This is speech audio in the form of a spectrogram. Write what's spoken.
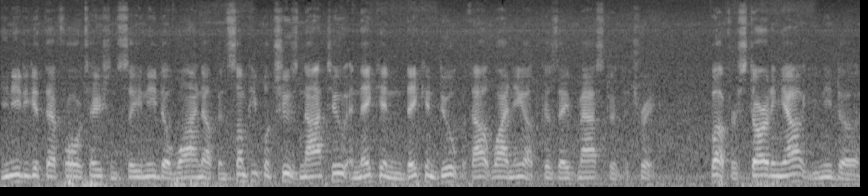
you need to get that full rotation so you need to wind up and some people choose not to and they can they can do it without winding up because they've mastered the trick but for starting out you need to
